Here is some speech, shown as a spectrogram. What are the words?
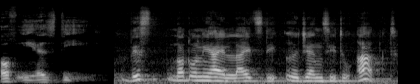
of ASD. This not only highlights the urgency to act,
